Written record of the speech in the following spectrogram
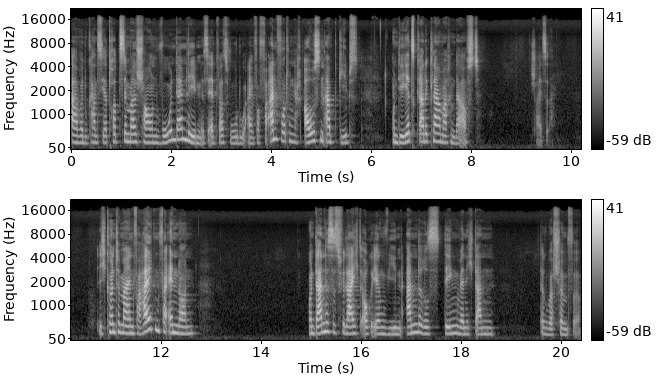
Aber du kannst ja trotzdem mal schauen, wo in deinem Leben ist etwas, wo du einfach Verantwortung nach außen abgibst und dir jetzt gerade klar machen darfst, scheiße, ich könnte mein Verhalten verändern und dann ist es vielleicht auch irgendwie ein anderes Ding, wenn ich dann darüber schimpfe.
